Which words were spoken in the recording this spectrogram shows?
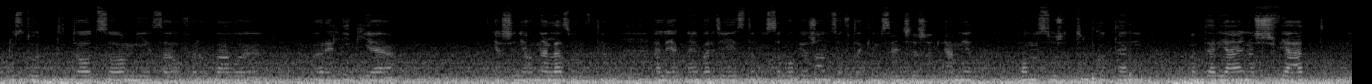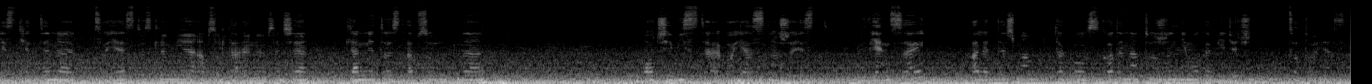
po prostu to, co mi zaoferowały religie, ja się nie odnalazłam w tym, ale jak najbardziej jestem osobą wierzącą w takim sensie, że dla mnie pomysł, że tylko ten materialny świat jest jedyny, co jest, to jest dla mnie absurdalne. W sensie dla mnie to jest absolutne oczywiste albo jasne, że jest więcej, ale też mam taką zgodę na to, że nie mogę wiedzieć, co to jest.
